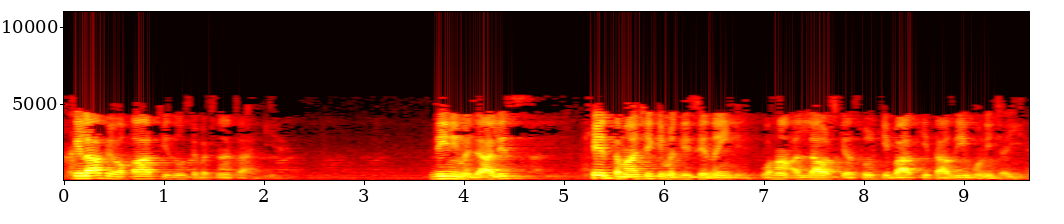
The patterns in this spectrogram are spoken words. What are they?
خلاف وقات چیزوں سے بچنا چاہیے۔ دینی مجالس کھیل تماشے کی مجلس سے نہیں ہے وہاں اللہ اور اس کے اصول کی بات کی تعظیم ہونی چاہیے۔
